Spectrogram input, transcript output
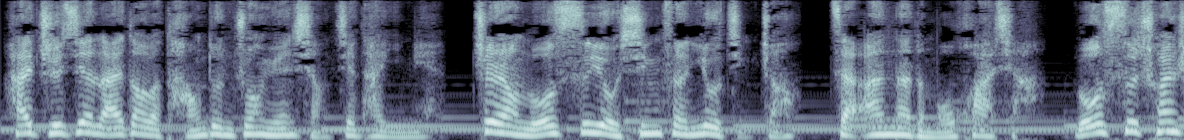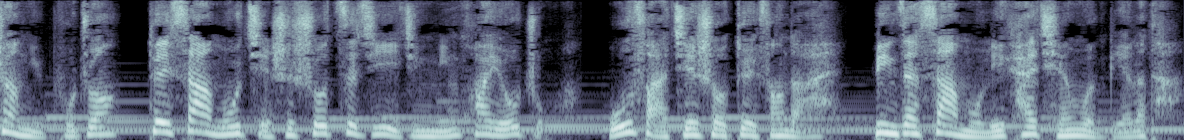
还直接来到了唐顿庄园想见他一面，这让罗斯又兴奋又紧张。在安娜的谋划下，罗斯穿上女仆装，对萨姆解释说自己已经名花有主了，无法接受对方的爱，并在萨姆离开前吻别了他。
